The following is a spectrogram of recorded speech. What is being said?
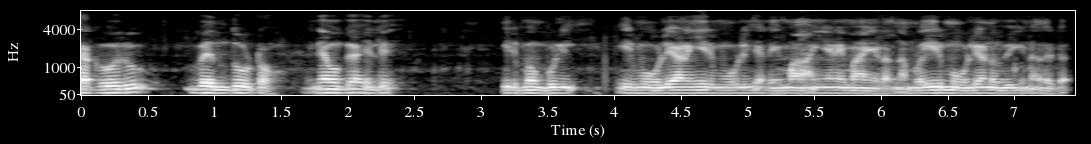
ചക്കക്കുരു വെന്തു കേട്ടോ. ഇനി നമുക്ക് അതിൽ ഇരുമ്പുളി ഇരുമ്പുളി ആണെങ്കിൽ ഇരുമ്പുളി അല്ലെങ്കിൽ മാങ്ങയാണെങ്കിൽ മാങ്ങ ഇടാം. നമ്മൾ ഇരുമ്പുളിയാണ് ഉപയോഗിക്കുന്നത് അതിടുക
